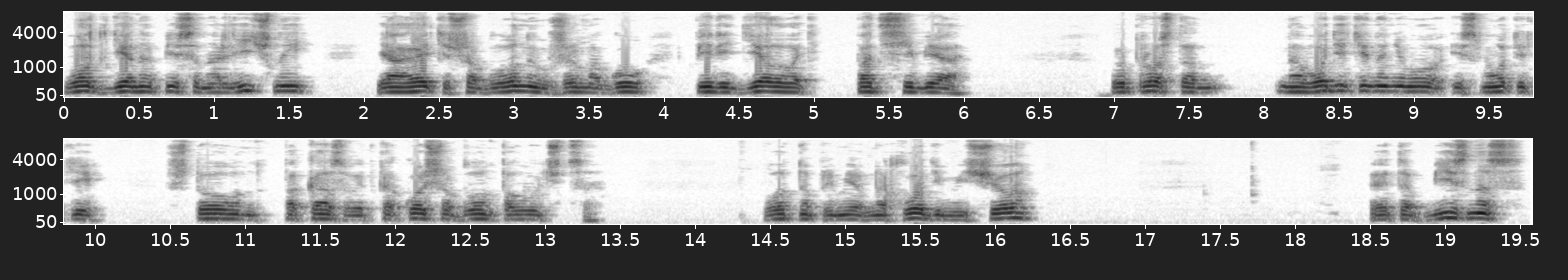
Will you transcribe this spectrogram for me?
Вот где написано личный. Я эти шаблоны уже могу переделывать под себя. Вы просто наводите на него и смотрите, что он показывает, какой шаблон получится. Вот, например, находим еще. Это бизнес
